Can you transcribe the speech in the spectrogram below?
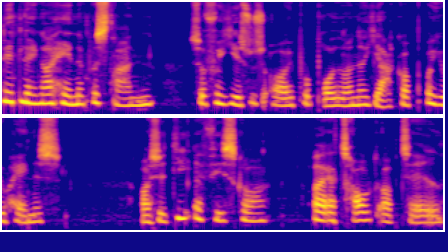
Lidt længere henne på stranden, så får Jesus øje på brødrene Jakob og Johannes. Også de er fiskere og er travlt optaget.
